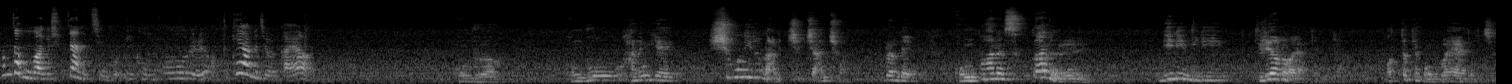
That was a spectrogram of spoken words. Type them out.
혼자 공부하기 쉽지 않은 친구, 이 공부를 어떻게 하면 좋을까요? 공부요. 공부하는 게 쉬운 일은 아니 쉽지 않죠. 그런데 공부하는 습관을 미리 미리 들여놓아야 됩니다. 어떻게 공부해야 될지.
